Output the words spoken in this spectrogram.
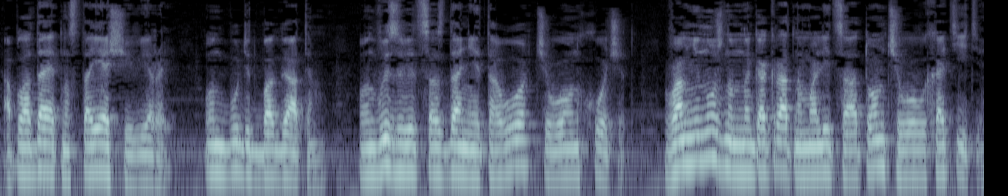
обладает настоящей верой. Он будет богатым. Он вызовет создание того, чего он хочет. Вам не нужно многократно молиться о том, чего вы хотите.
